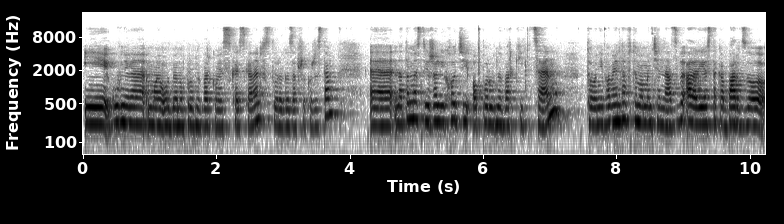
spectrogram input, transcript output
I głównie moją ulubioną porównywarką jest Skyscanner, z którego zawsze korzystam. E, natomiast jeżeli chodzi o porównywarki cen, to nie pamiętam w tym momencie nazwy, ale jest taka bardzo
